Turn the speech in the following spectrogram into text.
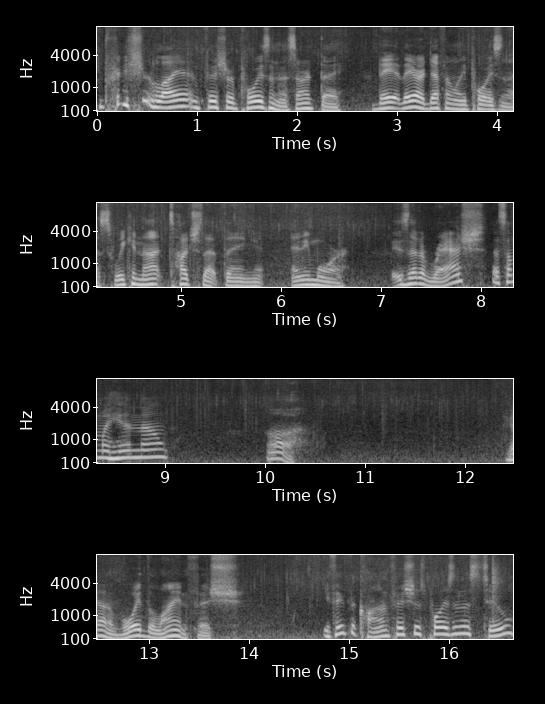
I'm pretty sure lionfish are poisonous, aren't they? They they are definitely poisonous. We cannot touch that thing anymore. Is that a rash that's on my hand now? Ah. I gotta avoid the lionfish. You think the clownfish is poisonous too?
